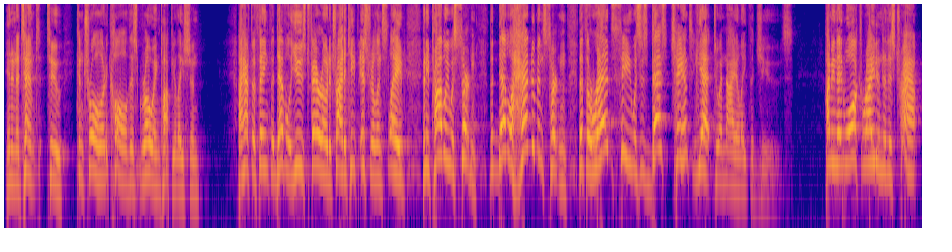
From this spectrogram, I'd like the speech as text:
in an attempt to control or to call this growing population. I have to think the devil used Pharaoh to try to keep Israel enslaved, and he probably was certain, the devil had to have been certain that the Red Sea was his best chance yet to annihilate the Jews. I mean, they'd walked right into this trap.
